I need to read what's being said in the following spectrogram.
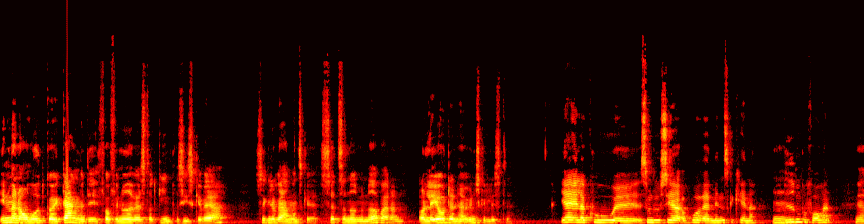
Inden man overhovedet går i gang med det, for at finde ud af, hvad strategien præcis skal være, så kan det være, at man skal sætte sig ned med medarbejderne og lave den her ønskeliste. Ja, eller kunne, øh, som du siger, at prøve at være menneskekender, mm. vide dem på forhånd. Ja.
